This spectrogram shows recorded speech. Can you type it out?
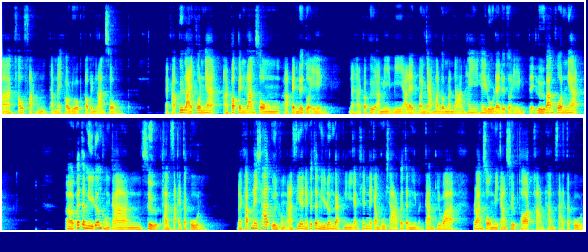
มาเข้าฝันทำให้เขารู้ว่าเขาเป็นร่างทรงนะครับคือหลายคนเนี่ยก็เป็นร่างทรงเป็นด้วยตัวเอง นะฮะก็คืออมีมีอะไรบางอย่างมาดนบันดาลให้ให้รู้ได้ด้วยตัวเอง หรือบางคนเนี่ยก็จะมีเรื่องของการสืบทางสายตระกูลนะครับในชาติอื่นของอาเซียนเนี่ยก็จะมีเรื่องแบบนี้ อย่างเช่นในกัมพูชาก็จะมีเหมือนกันที่ว่าร่างทรงมีการสืบทอดผ่านทางสายตระกูล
